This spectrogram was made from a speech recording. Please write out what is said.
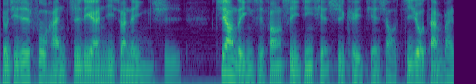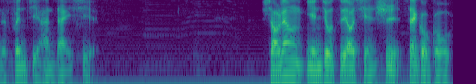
尤其是富含支链氨基酸的饮食。这样的饮食方式已经显示可以减少肌肉蛋白的分解和代谢。少量研究资料显示，在狗狗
